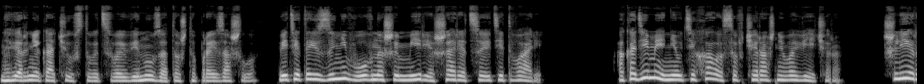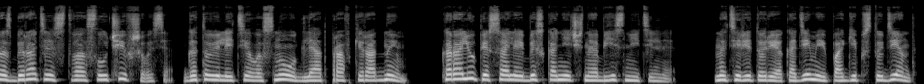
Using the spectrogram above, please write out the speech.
Наверняка чувствует свою вину за то, что произошло. Ведь это из-за него в нашем мире шарятся эти твари. Академия не утихала со вчерашнего вечера. Шли разбирательства случившегося, готовили тело Сноу для отправки родным. Королю писали бесконечные объяснительные. На территории Академии погиб студент,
